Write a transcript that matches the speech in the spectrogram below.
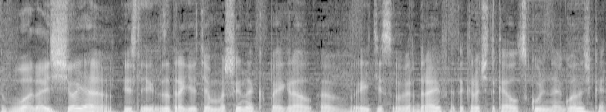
Вот, а еще я, если затрагивать тему машинок, поиграл э, в 80s Overdrive. Это, короче, такая олдскульная гоночка.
